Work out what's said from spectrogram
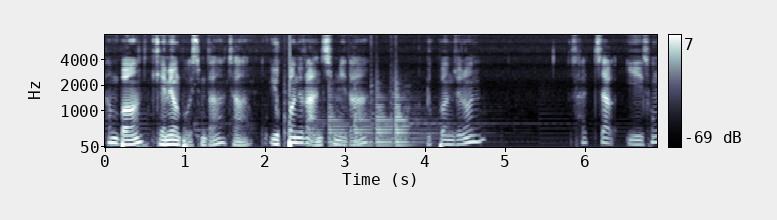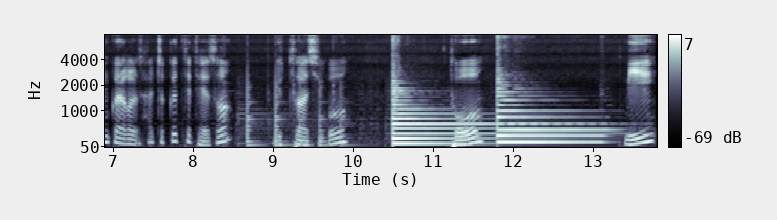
한번 개명을 보겠습니다. 자 6번 줄은 안 칩니다. 6번 줄은 살짝 이 손가락을 살짝 끝에 대서 뮤트 하시고 도, 미,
